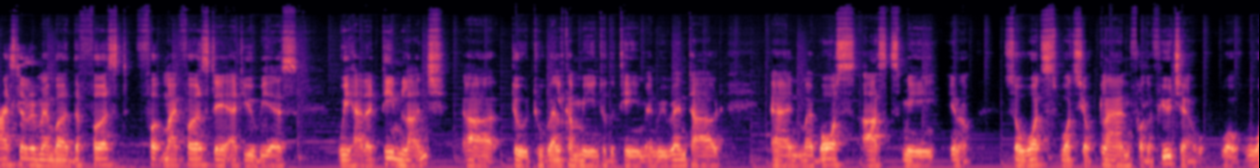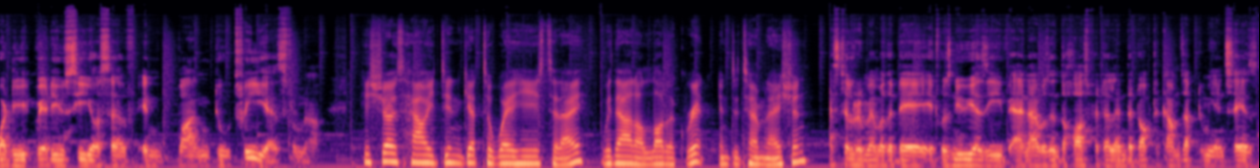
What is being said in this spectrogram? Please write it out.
I still remember the first, my first day at UBS. We had a team lunch uh, to to welcome me into the team, and we went out. And my boss asks me, you know, so what's what's your plan for the future? What, what do you, where do you see yourself in one, two, three years from now? He shows how he didn't get to where he is today without a lot of grit and determination. I still remember the day, it was New Year's Eve, and I was in the hospital, and the doctor comes up to me and says,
